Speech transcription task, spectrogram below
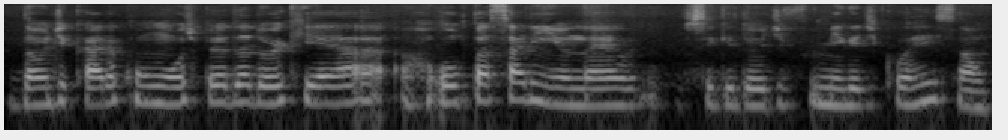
dão de cara com um outro predador que é a, o passarinho, né, o seguidor de formiga de correção.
